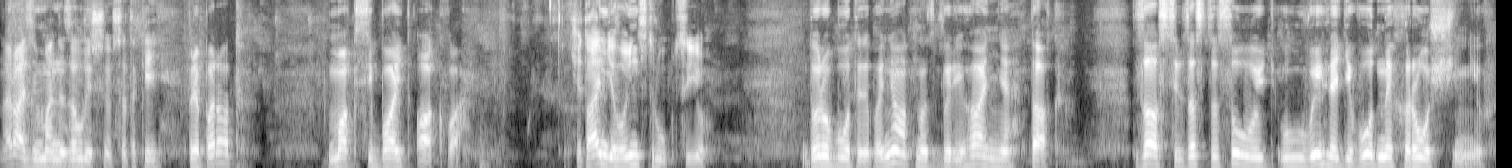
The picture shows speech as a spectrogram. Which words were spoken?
Наразі в мене залишився такий препарат Maxibite Aqua. Читаємо його інструкцію. До роботи, понятно, зберігання. Так. Засіб застосовують у вигляді водних розчинів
